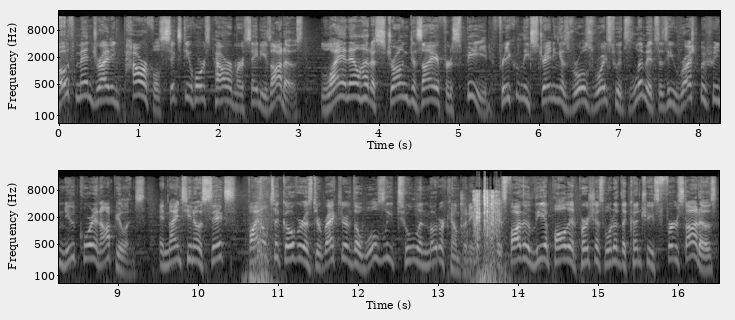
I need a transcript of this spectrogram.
both men driving powerful 60 horsepower Mercedes autos. Lionel had a strong desire for speed, frequently straining his Rolls Royce to its limits as he rushed between Newcourt and Opulence. In 1906, Feinl took over as director of the Wolseley Tool and Motor Company. His father Leopold had purchased one of the country's first autos,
